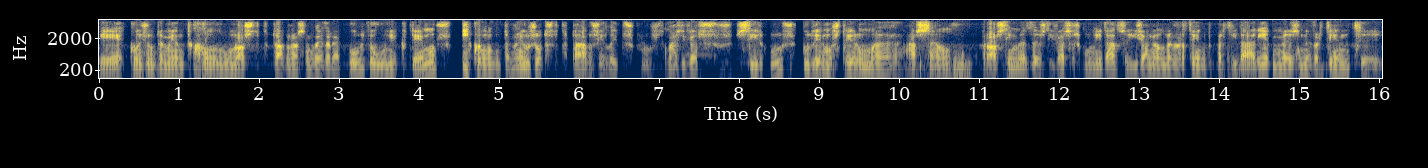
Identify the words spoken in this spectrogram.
é, conjuntamente com o nosso deputado na Assembleia da República, o único que temos, e com também os outros deputados eleitos pelos mais diversos círculos, podermos ter uma ação próxima das diversas comunidades, e já não na vertente partidária, mas na vertente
